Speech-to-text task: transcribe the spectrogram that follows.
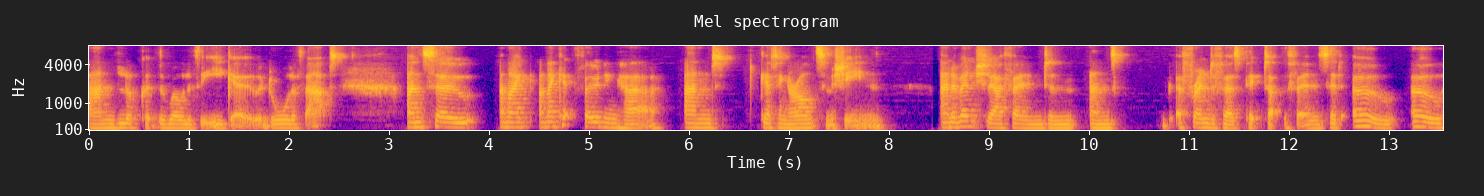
and look at the role of the ego and all of that and so and i and i kept phoning her and getting her answer machine and eventually i phoned and and a friend of hers picked up the phone and said oh oh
